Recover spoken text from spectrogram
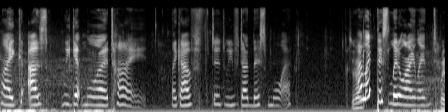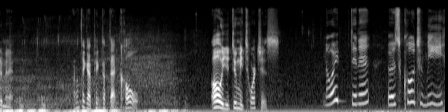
like as we get more time. Like after we've done this more. Did I like this little island. Wait a minute. I don't think I picked up that coal. Oh, you threw me torches. No I didn't. It was cool to me.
